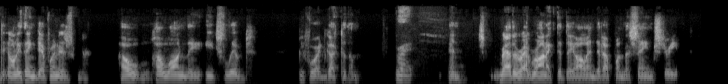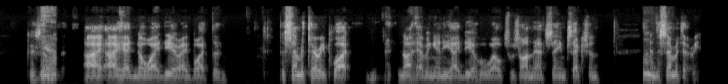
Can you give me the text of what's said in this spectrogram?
the only thing different is how how long they each lived before it got to them. Right. And it's rather ironic that they all ended up on the same street because um, yeah. I I had no idea. I bought the the cemetery plot, not having any idea who else was on that same section mm. in the cemetery.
